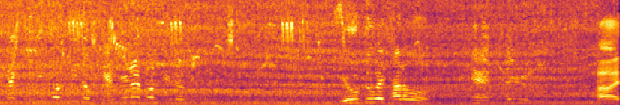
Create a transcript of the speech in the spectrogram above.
এটা কি করছিস ক্যামেরা করছিস আমি ইউটিউবে ছাড়বো। হাই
